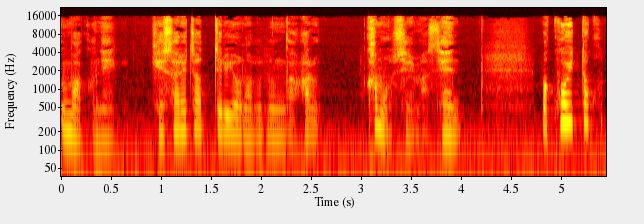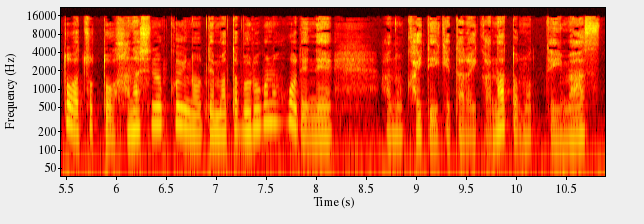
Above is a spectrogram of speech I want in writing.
ううまくね消されちゃってるような部分があるかもしれません。まあ、こういったことはちょっと話しにくいのでまたブログの方でねあの書いていけたらいいかなと思っています。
